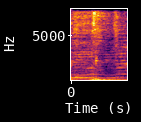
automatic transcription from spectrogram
morning.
